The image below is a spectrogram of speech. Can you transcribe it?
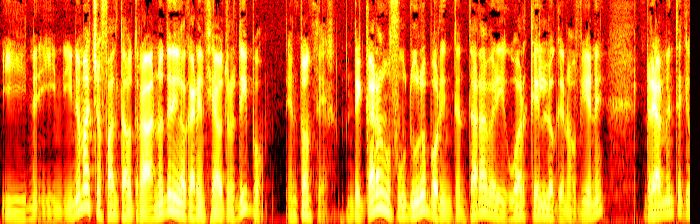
Y, no me ha hecho falta otra, no he tenido carencia de otro tipo. Entonces, de cara a un futuro, por intentar averiguar qué es lo que nos viene, realmente que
